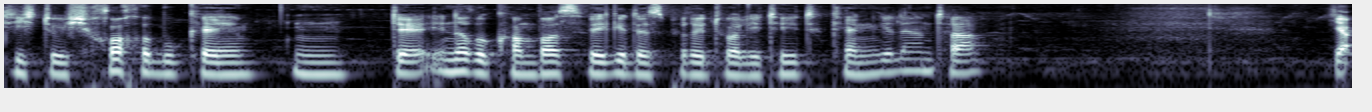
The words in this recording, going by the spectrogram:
die ich durch Roche Bouquet in der innere Kompass Wege der Spiritualität kennengelernt habe. Ja,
